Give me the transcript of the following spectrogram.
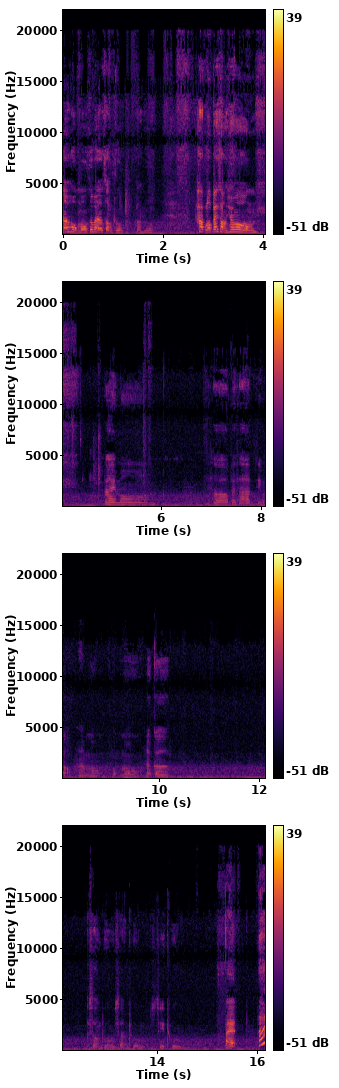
ตอนหกโมงขึ้นมาตอนสองทุ่มสองชั่วโมงหักลบไปสองชั่วโมงบ่ายโมงสองไปสามสี่โมงห้าโมงหกโมงแล้วก็สองทุ่มสามทุ่มสี่ทุ่มแปดฮะ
